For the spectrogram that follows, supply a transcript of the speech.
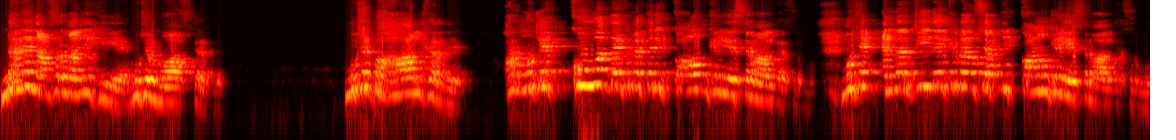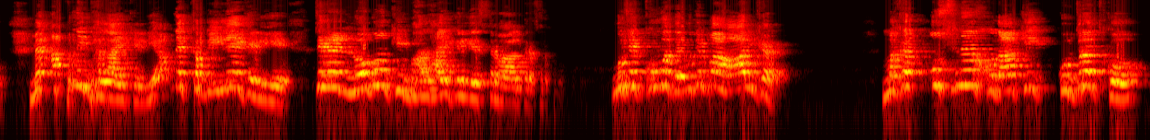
میں نے نافرمانی کی ہے، مجھے معاف کر دے۔ مجھے بحال کر دے۔ اور مجھے قوت دے کے میں تیری قوم کے لیے استعمال کر سکوں۔ مجھے انرجی دے کے میں اسے اپنی قوم کے لیے استعمال کر سکوں۔ میں اپنی بھلائی کے لیے، اپنے قبیلے کے لیے، تیرے لوگوں کی بھلائی کے لیے استعمال کر سکوں۔ مجھے قوت دے، مجھے بحال کر۔ مگر اس نے خدا کی قدرت کو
